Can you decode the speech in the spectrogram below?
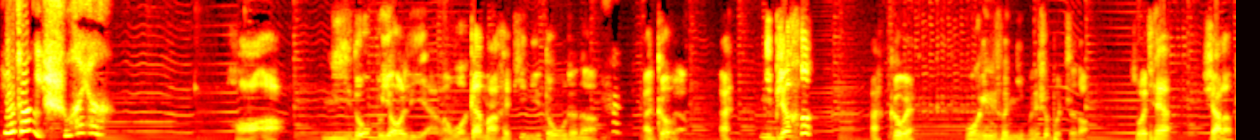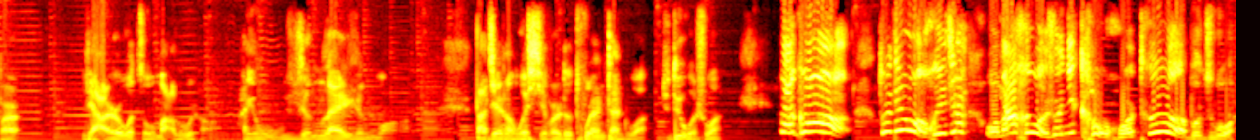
有种你说呀！好啊，你都不要脸了，我干嘛还替你兜着呢？哎，各位，哎，你别哼！哎，各位，我跟你说，你们是不知道，昨天下了班，俩人我走马路上，哎呦，人来人往。大街上，我媳妇儿都突然站住，就对我说：“老公，昨天我回家，我妈和我说你口活特不错。”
